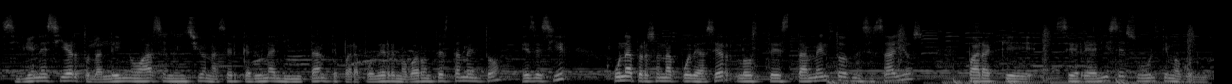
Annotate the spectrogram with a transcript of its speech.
Si bien es cierto, la ley no hace mención acerca de una limitante para poder renovar un testamento, es decir, una persona puede hacer los testamentos necesarios para que se realice su última voluntad.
